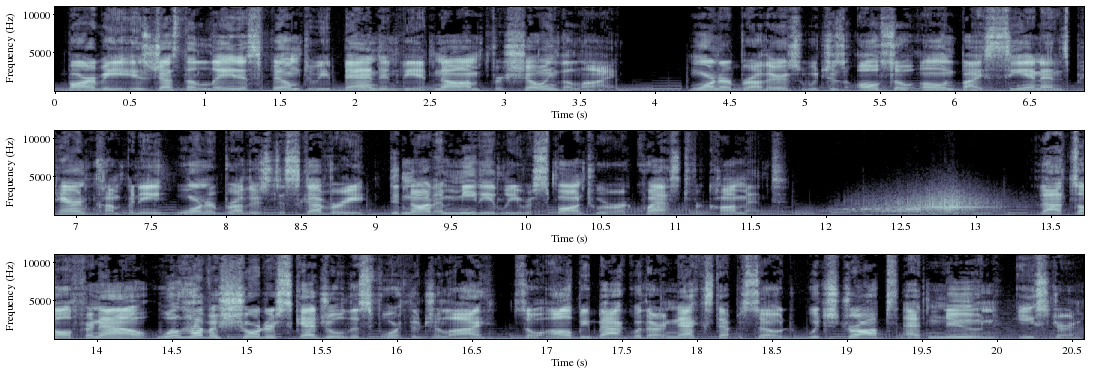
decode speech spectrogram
Barbie is just the latest film to be banned in Vietnam for showing the line. Warner Brothers, which is also owned by CNN's parent company, Warner Brothers Discovery, did not immediately respond to a request for comment. That's all for now. We'll have a shorter schedule this 4th of July, so I'll be back with our next episode, which drops at noon Eastern.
